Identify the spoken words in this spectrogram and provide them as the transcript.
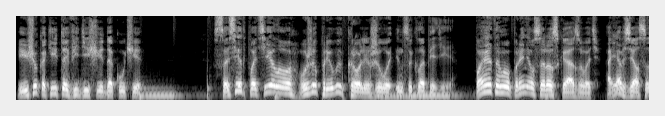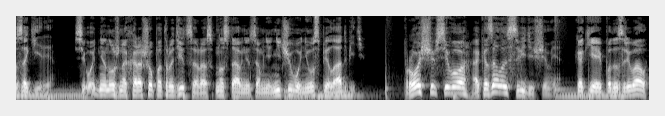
И еще какие-то видящие до кучи». Сосед по телу уже привык к роли живой энциклопедии. Поэтому принялся рассказывать, а я взялся за гири. Сегодня нужно хорошо потрудиться, раз наставница мне ничего не успела отбить. Проще всего оказалось с видящими. Как я и подозревал,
